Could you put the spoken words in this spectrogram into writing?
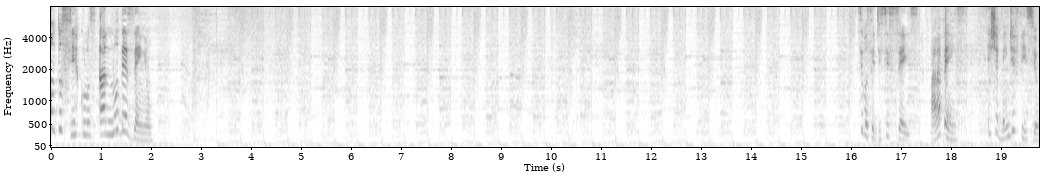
Quantos círculos há no desenho? Se você disse seis, parabéns! Este é bem difícil.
